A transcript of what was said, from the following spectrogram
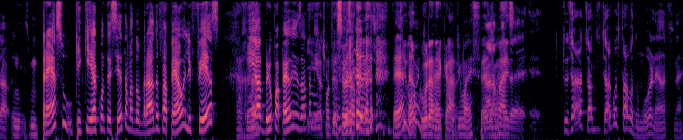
ah, im- impresso, o que, que ia acontecer, tava dobrado o papel, ele fez Aham. e abriu o papel e exatamente. E o que- aconteceu exatamente. É, Que não, é loucura, demais, né, cara? É demais. É Cara, demais. é- é- tu já, já, já gostava do humor, né? Antes, né?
